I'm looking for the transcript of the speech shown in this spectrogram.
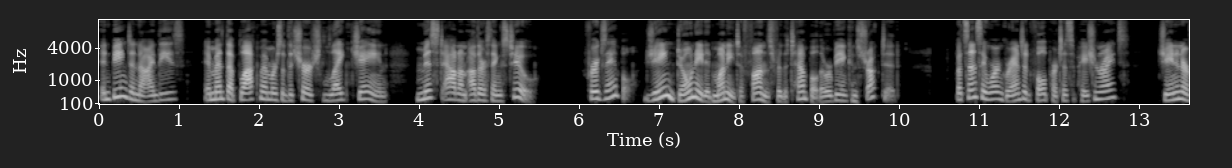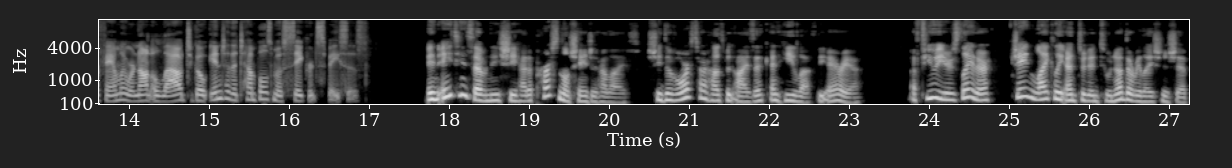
In being denied these, it meant that black members of the church, like Jane, missed out on other things too. For example, Jane donated money to funds for the temple that were being constructed. But since they weren't granted full participation rights, Jane and her family were not allowed to go into the temple's most sacred spaces. In 1870, she had a personal change in her life. She divorced her husband Isaac and he left the area. A few years later, Jane likely entered into another relationship,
